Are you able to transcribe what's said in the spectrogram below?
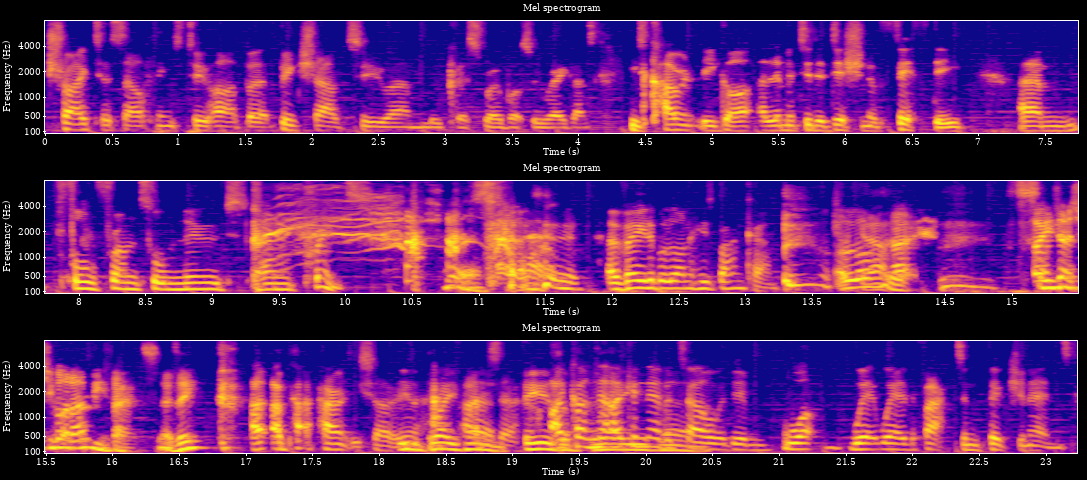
try to sell things too hard, but big shout to um, Lucas Robots with Ray Guns. He's currently got a limited edition of fifty um, full frontal nude um, prints Yeah. available on his Bandcamp. I love out. it. So he's actually got an OnlyFans, has he? I, I, apparently so. He's yeah. a brave man. so. He is I a can I can never man. tell with him what where, where the fact and fiction ends,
